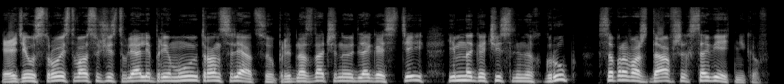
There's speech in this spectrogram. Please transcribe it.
Эти устройства осуществляли прямую трансляцию, предназначенную для гостей и многочисленных групп, сопровождавших советников,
